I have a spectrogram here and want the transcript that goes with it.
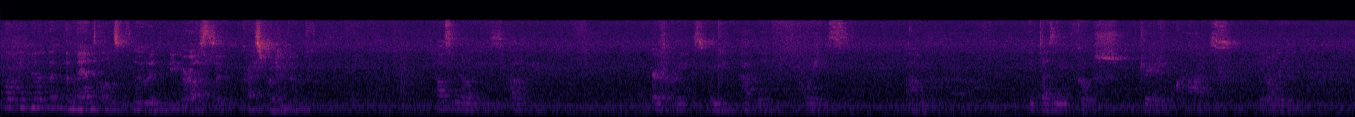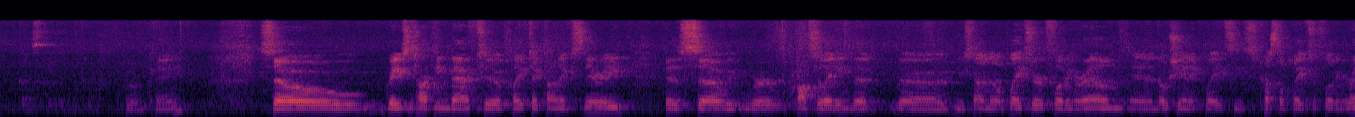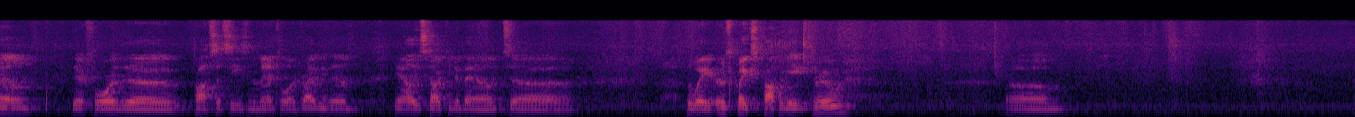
Well, we know that the mantle is fluid, or else the crust wouldn't move. Also know these um, earthquakes, when you have the points, um, it doesn't go straight across, it only goes through the middle. Okay. So Grace is harkening back to plate tectonics theory because uh, we were postulating that the, these continental plates are floating around and oceanic plates, these crustal plates are floating around. Therefore, the processes in the mantle are driving them. Now he's talking about uh, the way earthquakes propagate through. Um,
